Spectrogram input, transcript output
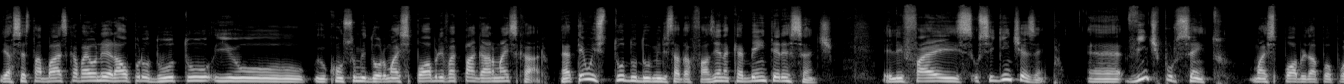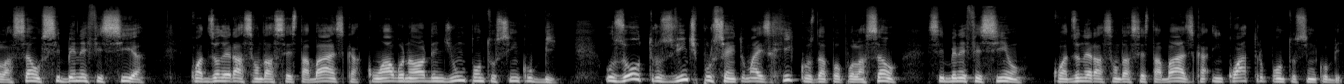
E a cesta básica vai onerar o produto e o, e o consumidor mais pobre vai pagar mais caro. É, tem um estudo do Ministério da Fazenda que é bem interessante. Ele faz o seguinte exemplo: é, 20% mais pobre da população se beneficia com a desoneração da cesta básica com algo na ordem de 1,5 bi. Os outros 20% mais ricos da população se beneficiam com a desoneração da cesta básica em 4,5 bi.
